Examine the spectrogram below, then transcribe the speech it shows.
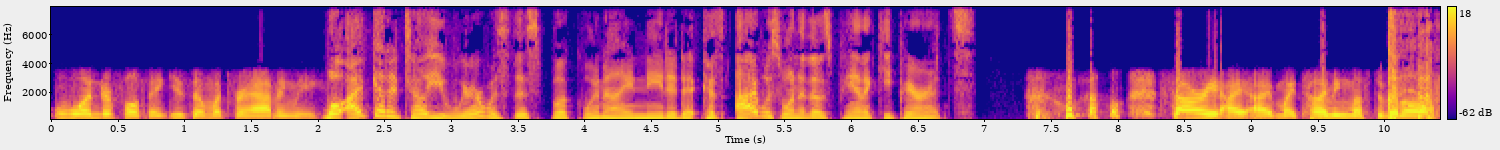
Wonderful. Thank you so much for having me. Well, I've got to tell you, where was this book when I needed it? Because I was one of those panicky parents. well, sorry, I, I my timing must have been off.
